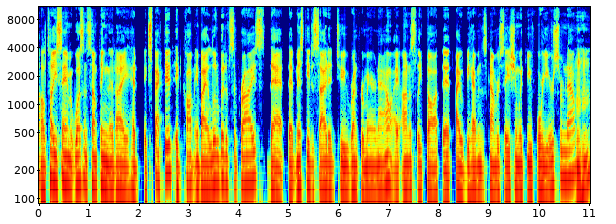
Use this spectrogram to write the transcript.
I'll tell you, Sam, it wasn't something that I had expected. It caught me by a little bit of surprise that that Misty decided to run for mayor now. I honestly thought that I would be having this conversation with you four years from now, mm-hmm.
